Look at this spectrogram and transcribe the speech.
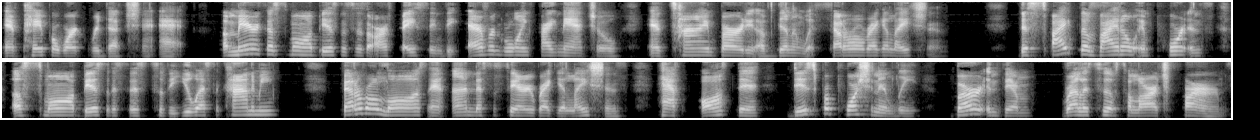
and Paperwork Reduction Act. America's small businesses are facing the ever growing financial and time burden of dealing with federal regulation. Despite the vital importance of small businesses to the U.S. economy, federal laws and unnecessary regulations have often disproportionately burdened them relative to large firms,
